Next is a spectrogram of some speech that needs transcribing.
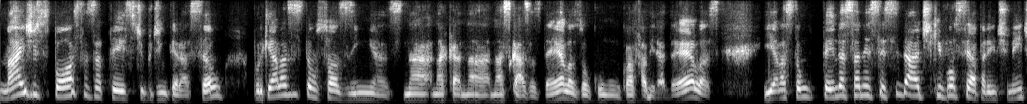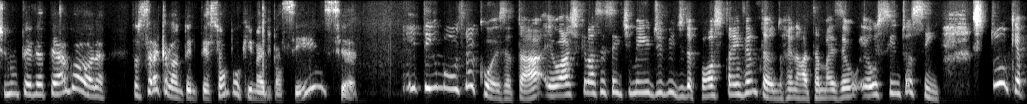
mais dispostas a ter esse tipo de interação, porque elas estão sozinhas na, na na- nas casas delas ou com, com a família delas, e elas estão tendo essa necessidade que você aparentemente não teve até agora. Então, será que ela não tem que ter só um pouquinho mais de paciência? E tem uma outra coisa, tá? Eu acho que ela se sente meio dividida. Posso estar inventando, Renata, mas eu, eu sinto assim. Se tu não quer,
